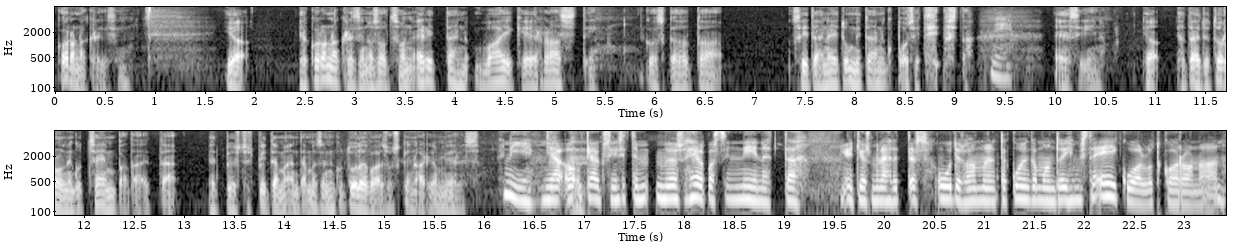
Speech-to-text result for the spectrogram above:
koronakriisiin. Ja, ja koronakriisin osalta se on erittäin vaikea rasti, koska tota, siitä ei tule mitään niin kuin positiivista niin. esiin. Ja, ja täytyy todella niin kuin tsempata, että, että pystyisi pitämään tämmöisen niin tulevaisuusskenaarion mielessä. Niin, ja käykö sitten myös helposti niin, että, että jos me lähdettäisiin uutisoimaan, että kuinka monta ihmistä ei kuollut koronaan,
